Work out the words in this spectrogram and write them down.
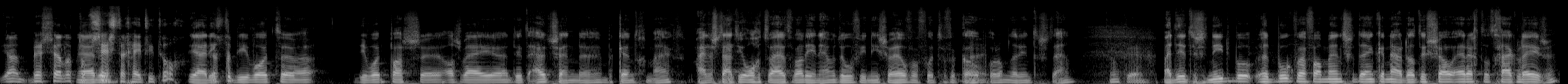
Ja, bestseller top Ja, de- 60 heet die toch? Ja, die, de- die, wordt, eh, die wordt pas als wij dit uitzenden bekendgemaakt. Maar daar staat hij ongetwijfeld wel in, hè, want daar hoef je niet zo heel veel voor te verkopen Nee. hoor, om daarin te staan. Oké. Maar dit is niet het boek waarvan mensen denken, nou dat is zo erg, dat ga ik lezen.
